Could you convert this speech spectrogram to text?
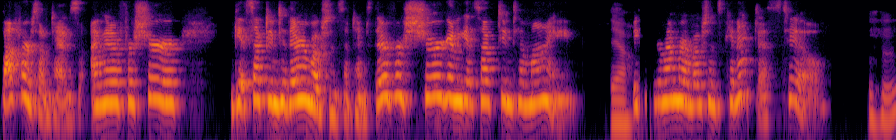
buffer sometimes. I'm gonna for sure get sucked into their emotions sometimes. They're for sure gonna get sucked into mine. Yeah. Because remember, emotions connect us too. Mm-hmm.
